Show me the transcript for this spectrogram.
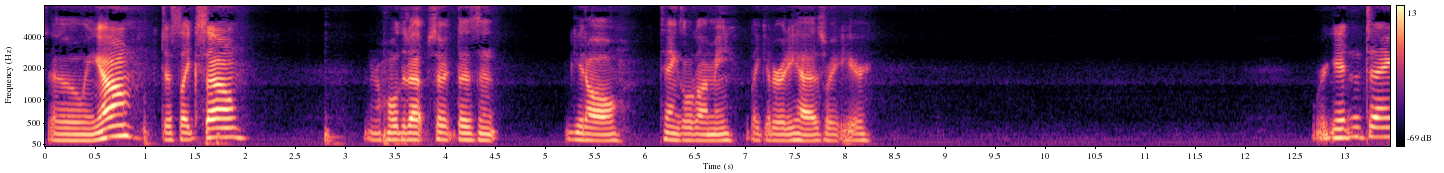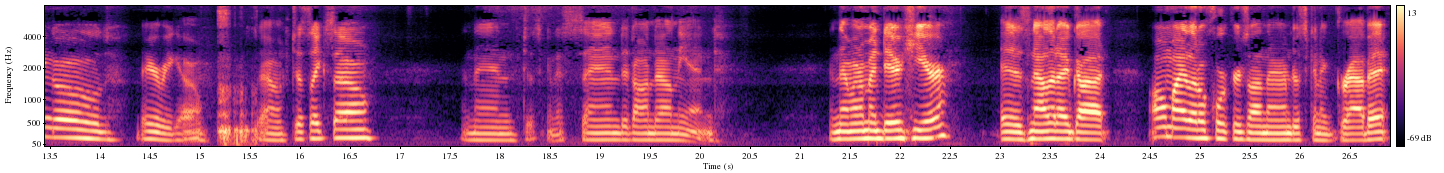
So we go, just like so. I'm going to hold it up so it doesn't get all tangled on me like it already has right here. We're getting tangled. There we go. So, just like so. And then just going to send it on down the end. And then what I'm going to do here is now that I've got all my little korkers on there, I'm just going to grab it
